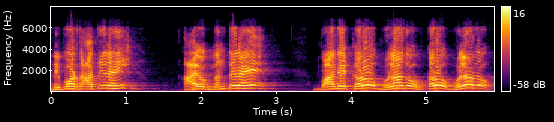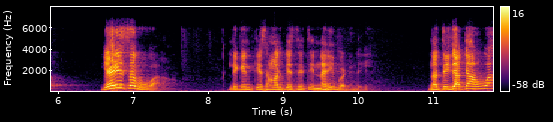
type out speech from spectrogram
रिपोर्ट आती रही आयोग बनते रहे वादे करो भुला दो करो भुला दो। यही सब हुआ। लेकिन किसान की स्थिति नहीं बदली। नतीजा क्या हुआ?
